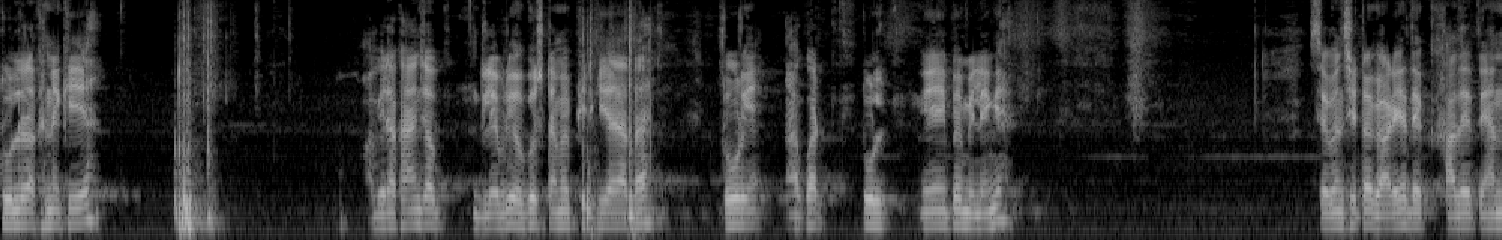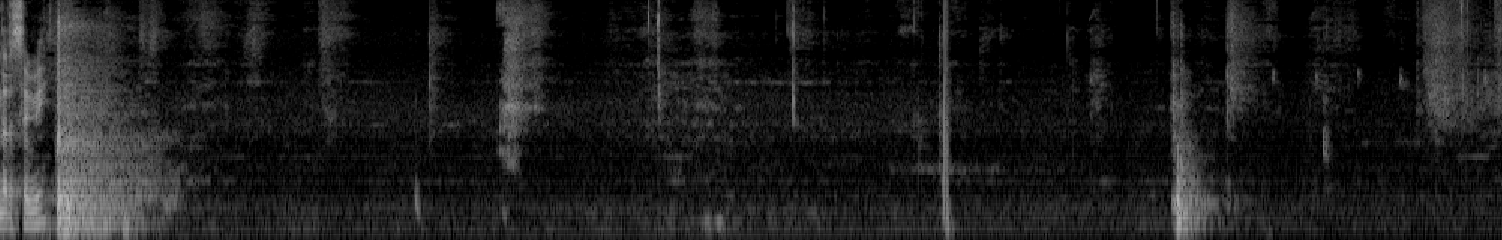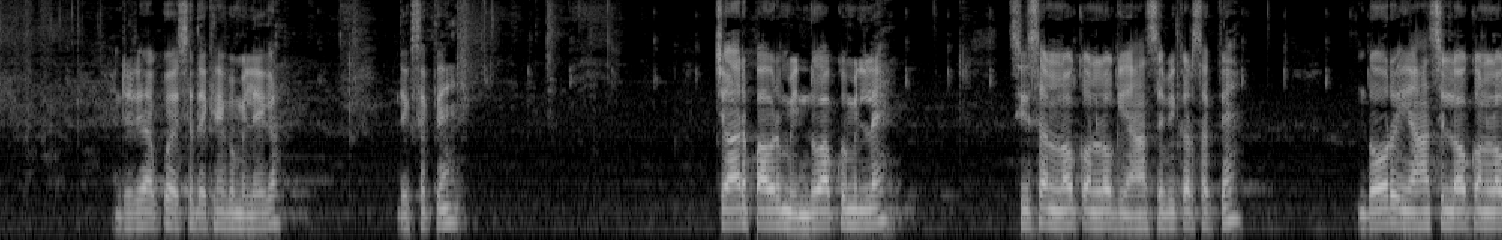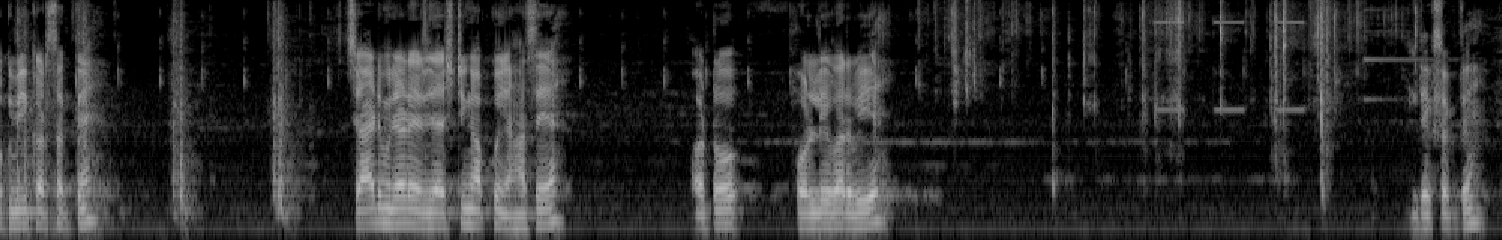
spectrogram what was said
टूल रखने की है। अभी रखा है, जब डिलीवरी होगी उस टाइम में फिट किया जाता है। टूल आपका टूल यहीं पे मिलेंगे। सेवन सीटर गाड़ी है, दिखा देते हैं अंदर से भी। इंटीरियर आपको ऐसे देखने को मिलेगा, देख सकते हैं। चार पावर विंडो आपको मिल रहे हैं। शीशा लॉक अनलॉक यहाँ से भी कर सकते हैं। डोर यहाँ से लॉक अनलॉक भी कर सकते हैं। साइड मिरर एडजस्टिंग आपको यहाँ से है। ऑटो फोल्डेवर भी है। देख सकते हैं।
